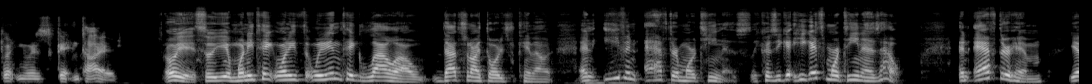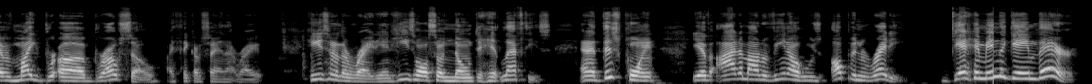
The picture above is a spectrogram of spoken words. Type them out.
Britton was getting tired. Oh yeah, so yeah, when he take when he th- when he didn't take Lowe out, that's when I thought he came out. And even after Martinez, because he get he gets Martinez out, and after him you have Mike Br- uh, Brosseau. I think I'm saying that right. He's another righty, and he's also known to hit lefties. And at this point, you have Adam Ottavino, who's up and ready. Get him in the game there.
